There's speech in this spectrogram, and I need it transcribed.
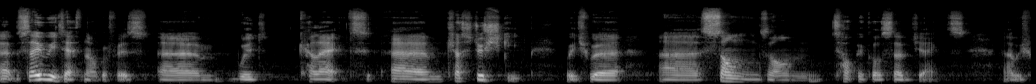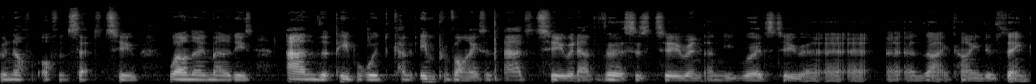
Uh, Soviet ethnographers um, would collect um, chastushki, which were uh, songs on topical subjects, uh, which were not often set to well known melodies, and that people would kind of improvise and add to, and add verses to, and, and new words to, uh, uh, uh, and that kind of thing.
